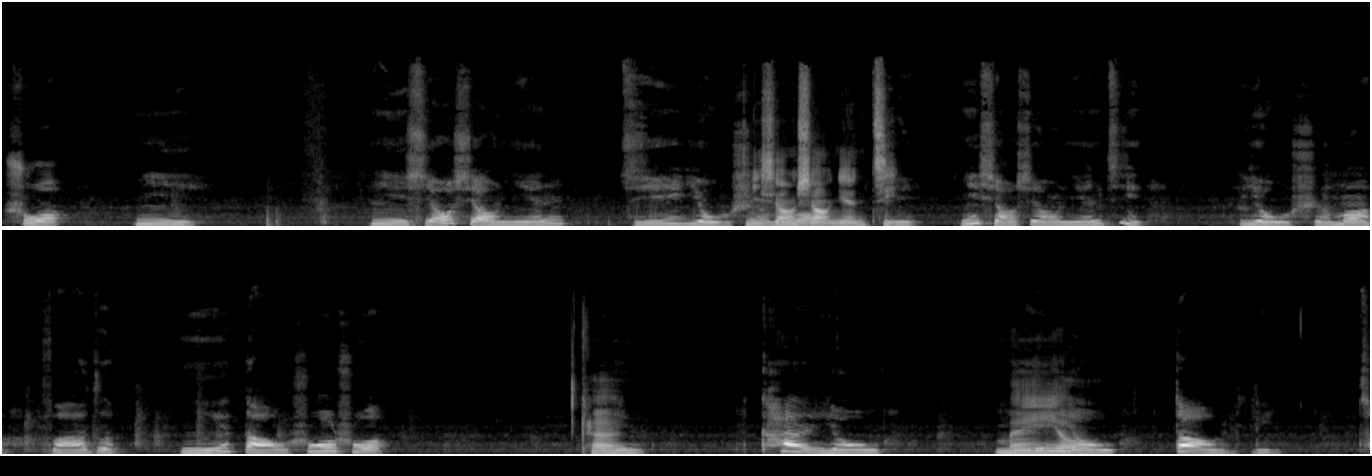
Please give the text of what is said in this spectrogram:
说。你，你小小年纪有什么？你小小年纪，你小小年纪有什么法子？你倒说说，看，看有没有道理？曹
